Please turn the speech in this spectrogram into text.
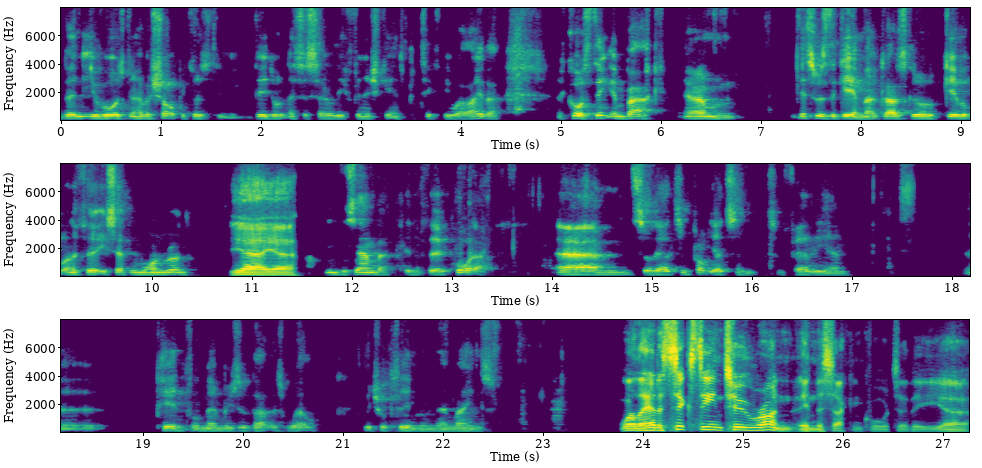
then you're always going to have a shot because they don't necessarily finish games particularly well either. Of course, thinking back, um, this was the game that Glasgow gave up on a 37 1 run Yeah, yeah. in December in the third quarter. Um, so they had some probably had some some fairly um, uh, painful memories of that as well, which were playing in their minds. Well, they had a 16-2 run in the second quarter, the uh,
